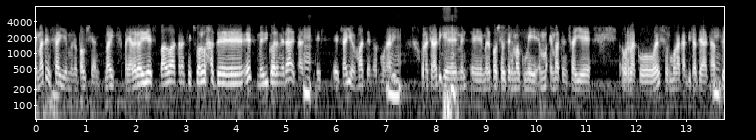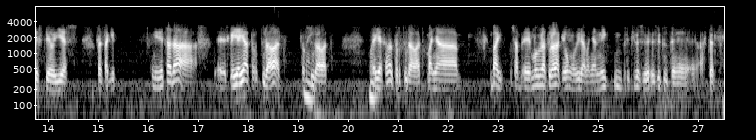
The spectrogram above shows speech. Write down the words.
ematen zaie menopausian, bai? Baina gero adibidez badoa transexual bat e, ez medikoaren era eta Mm. ez, ez zaie ematen hormonari. Mm. Hora, zeratik e, men, e, menopausia duten emakumei em- ematen zaie horrelako, ez, hormona kantitatea eta Mm. beste hori ez. Dakit, niretzat da, ez gehiagia tortura bat, tortura bat. Bai. Egia esan da tortura bat, baina bai, oza, e, modu naturalak egongo dira, baina nik mm, printzipioz ez ez ditut e, aztertu.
